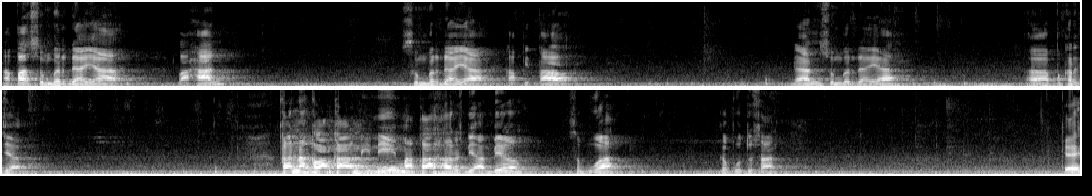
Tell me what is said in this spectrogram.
apa sumber daya lahan, sumber daya kapital dan sumber daya uh, pekerja. Karena kelakaan ini maka harus diambil sebuah keputusan. Oke. Okay.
